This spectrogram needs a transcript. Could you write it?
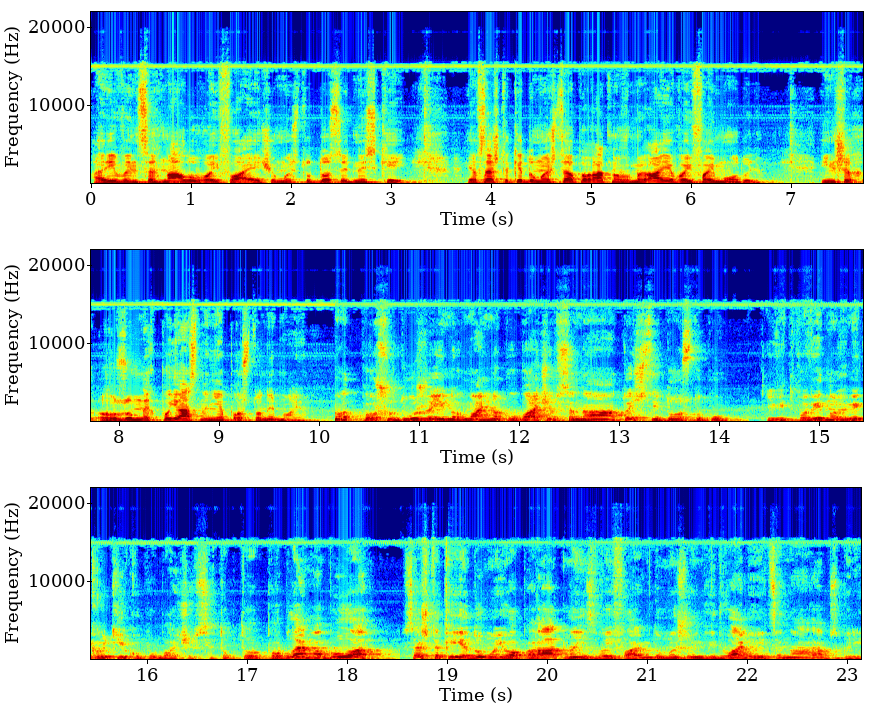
а рівень сигналу Wi-Fi чомусь тут досить низький. Я все ж таки думаю, що це апаратно вмирає Wi-Fi модуль. Інших розумних пояснень я просто не маю. От прошу дуже і нормально побачився на точці доступу. І відповідно в мікротіку побачився. Тобто проблема була все ж таки, я думаю, апаратна із Wi-Fi. Думаю, що він відвалюється на Raspberry.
